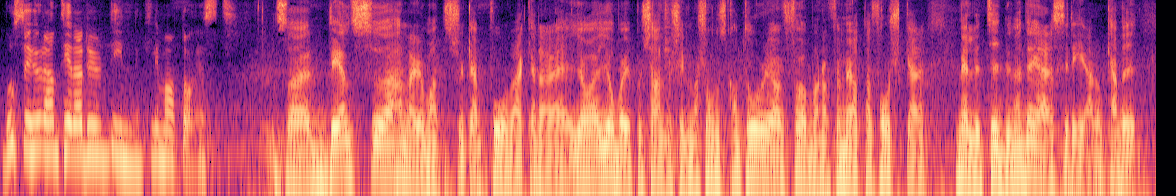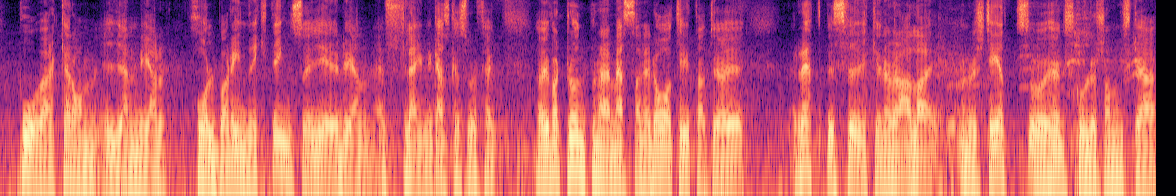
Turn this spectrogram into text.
Bosse, hur hanterar du din klimatångest? Så dels så handlar det om att försöka påverka det. Jag jobbar ju på Chalmers innovationskontor och jag har förmånen att få möta forskare väldigt tidigt med deras idéer och kan vi påverka dem i en mer hållbar inriktning så ger det en, en förlängning ganska stor effekt. Jag har ju varit runt på den här mässan idag och tittat och jag är rätt besviken över alla universitet och högskolor som ska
